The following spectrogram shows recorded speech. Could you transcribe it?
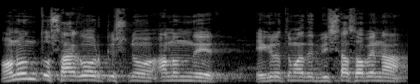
অনন্ত সাগর, কৃষ্ণ, আনন্দের, এগুলো তোমাদের বিশ্বাস হবে না।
